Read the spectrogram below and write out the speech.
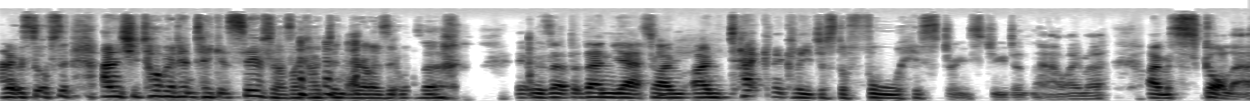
and it was sort of, and she told me I didn't take it seriously. I was like, I didn't realize it was a it was a, but then yeah so i'm i'm technically just a full history student now. I'm a i'm a scholar.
